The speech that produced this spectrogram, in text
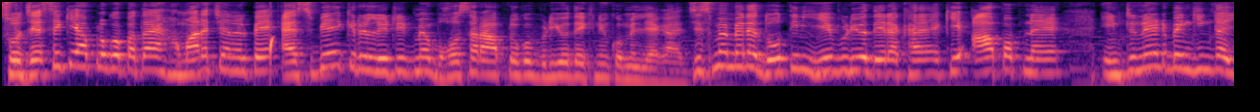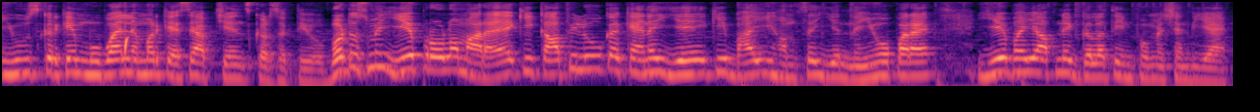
सो so, जैसे कि आप लोगों को पता है हमारे चैनल पे एसबीआई के रिलेटेड में बहुत सारा आप लोगों को वीडियो देखने को मिल जाएगा जिसमें मैंने दो तीन ये वीडियो दे रखा है कि आप अपने इंटरनेट बैंकिंग का यूज़ करके मोबाइल नंबर कैसे आप चेंज कर सकते हो। बट उसमें ये प्रॉब्लम आ रहा है कि काफ़ी लोगों का कहना यह है कि भाई हमसे ये नहीं हो पा रहा है। ये भाई आपने गलत इन्फॉर्मेशन दिया है।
